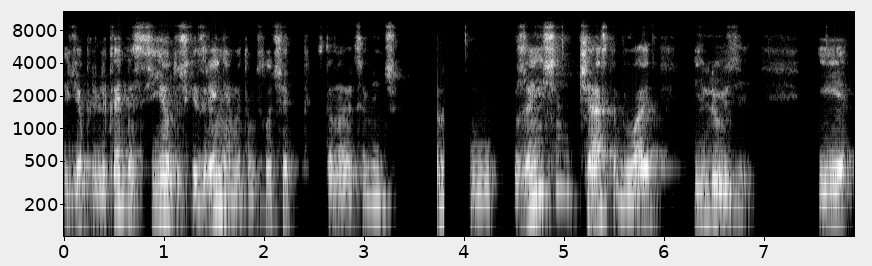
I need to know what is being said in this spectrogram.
ее привлекательность с ее точки зрения в этом случае становится меньше. У женщин часто бывают иллюзии. И э,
